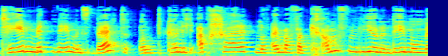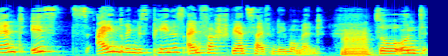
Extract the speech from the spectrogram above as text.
Themen mitnehmen ins Bett und können nicht abschalten, auf einmal verkrampfen wir und in dem Moment ist das Eindringen des Penis einfach Schmerzreif in dem Moment. Mhm. So, und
